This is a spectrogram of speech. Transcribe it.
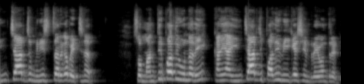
ఇన్ఛార్జ్ మినిస్టర్గా పెట్టినారు. సో మంత్రి పదవి ఉన్నది కానీ ఆ ఇన్ఛార్జ్ పదవి వీకేసింది రేవంత్ రెడ్డి.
